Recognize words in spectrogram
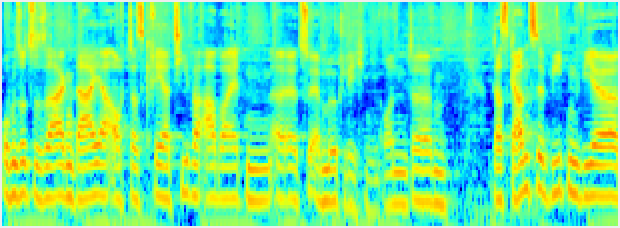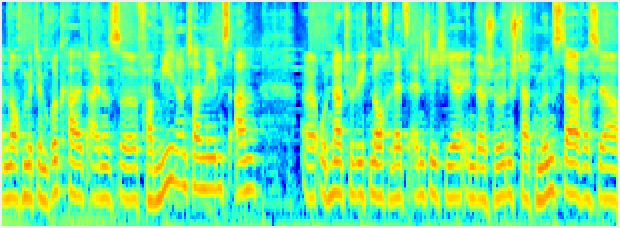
um sozusagen da ja auch das kreative Arbeiten äh, zu ermöglichen. Und ähm, das Ganze bieten wir noch mit dem Rückhalt eines Familienunternehmens an und natürlich noch letztendlich hier in der schönen Stadt Münster, was ja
